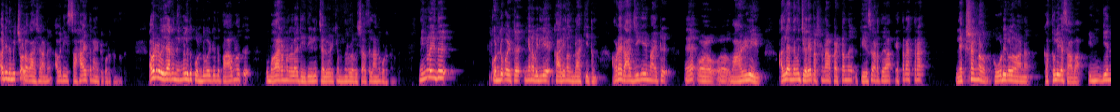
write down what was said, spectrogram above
അവർ നിമിച്ചുള്ള കാശാണ് അവർ ഈ സഹായത്തിനായിട്ട് കൊടുക്കുന്നത്. അവരുടെ വിചാരം നിങ്ങൾ ഇത് കൊണ്ടുപോയിട്ട് ഇത് പാവങ്ങൾക്ക് ഉപകാരമുള്ള രീതിയിൽ ചെലവഴിക്കും എന്നുള്ള വിശ്വാസത്തിലാണ് കൊടുക്കുന്നത്. നിങ്ങൾ ഇത് കൊണ്ടുപോയിട്ട് ഇങ്ങനെ വലിയ കാര്യങ്ങൾ ഉണ്ടാക്കിയിട്ടും അവിടെ രാജകീയമായിട്ട് വാഴുകയും അതിലെന്തെങ്കിലും ചെറിയ പ്രശ്നം പെട്ടെന്ന് കേസ് നടത്തുക എത്ര എത്ര ലക്ഷങ്ങളും കോടികളുമാണ് കത്തോലിക സഭ ഇന്ത്യൻ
